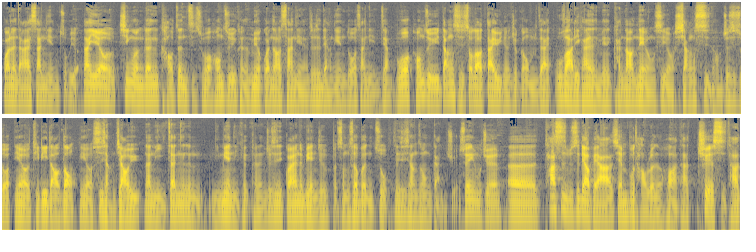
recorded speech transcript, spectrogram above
关了大概三年左右，那也有新闻跟考证指出，洪子瑜可能没有关到三年，就是两年多三年这样。不过洪子瑜当时受到的待遇呢，就跟我们在无法离开的里面看到内容是有相似的，就是说你有体力劳动，你有思想教育，那你在那个里面，你可可能就是关在那边，你就什么时候不能做，类似像这种感觉。所以我觉得，呃，他是不是廖北亚，先不讨论的话，他确实他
